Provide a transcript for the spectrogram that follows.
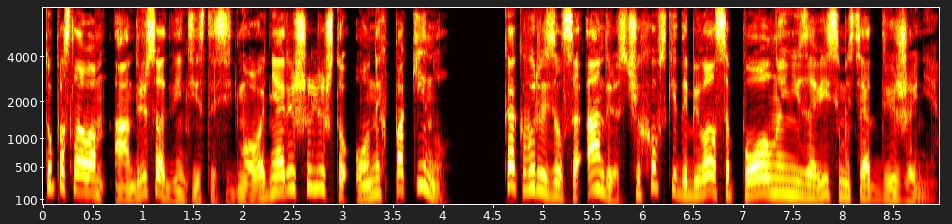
то, по словам Андрюса, адвентисты седьмого дня решили, что он их покинул. Как выразился Андрюс, Чеховский добивался полной независимости от движения.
